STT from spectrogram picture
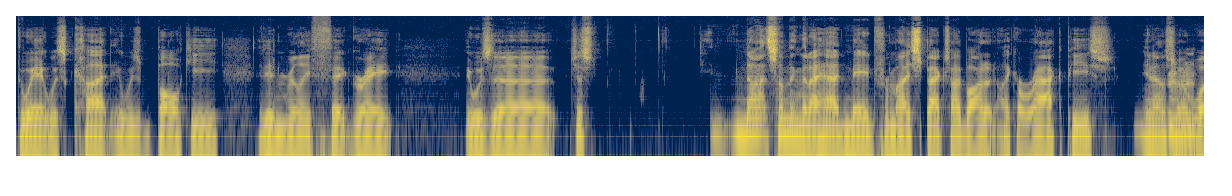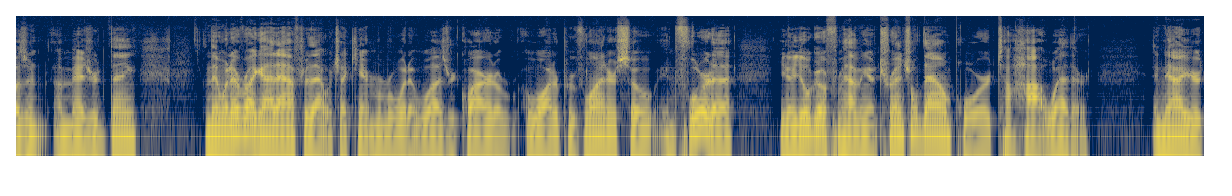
the way it was cut, it was bulky. It didn't really fit great. It was uh, just not something that I had made for my specs. I bought it like a rack piece, you know, so it wasn't a measured thing. And then whatever I got after that, which I can't remember what it was, required a, a waterproof liner. So in Florida, you know, you'll go from having a torrential downpour to hot weather. And now you're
